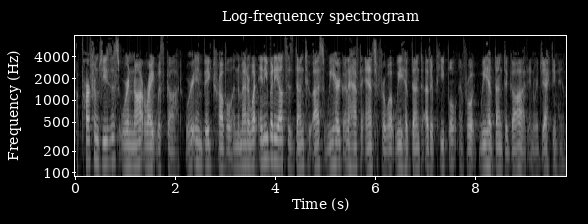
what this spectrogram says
apart from Jesus, we're not right with God. We're in big trouble. And no matter what anybody else has done to us, we are going to have to answer for what we have done to other people and for what we have done to God in rejecting Him.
